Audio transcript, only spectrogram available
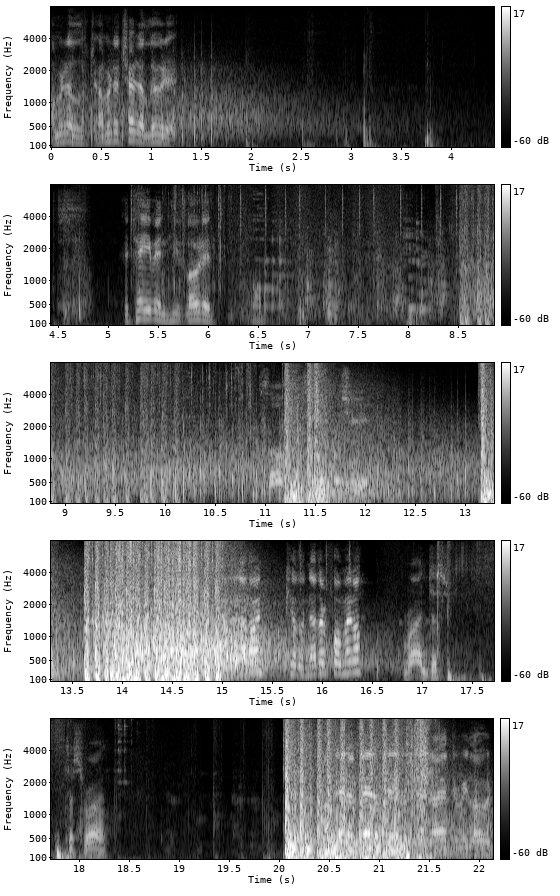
I'm gonna, I'm gonna try to loot it. It's Haven. He's loaded. Stop, pushing it. Killed another one. Killed another full middle. Run, just, just run. I'm dead. I'm dead. I'm dead. I'm dead. I have to reload.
